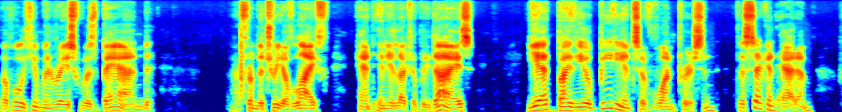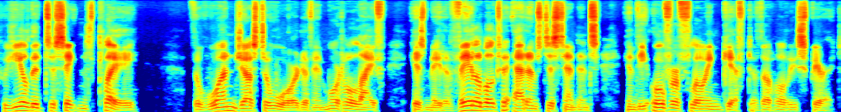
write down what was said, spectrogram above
the whole human race was banned uh, from the tree of life and ineluctably dies, yet by the obedience of one person, the second Adam, who yielded to Satan's play, the one just award of immortal life is made available to Adam's descendants in the overflowing gift of the Holy Spirit.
